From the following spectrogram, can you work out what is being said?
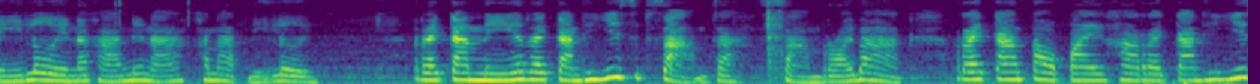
นี้เลยนะคะเนี่ยนะขนาดนี้เลย รายการนี้รายการที่ 23จ้ะ300 บาท รายการต่อไปค่ะรายการที่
